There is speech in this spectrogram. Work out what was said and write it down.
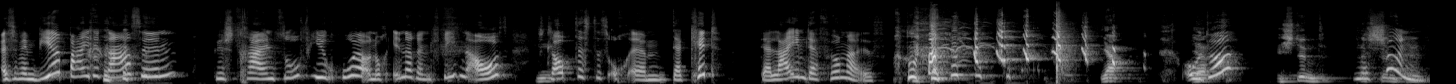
Also wenn wir beide da sind, wir strahlen so viel Ruhe und auch inneren Frieden aus. Ich Hm. glaube, dass das auch ähm, der Kit, der Leim der Firma ist. Ja, Oder? das stimmt. Das Na stimmt, schon. ja.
